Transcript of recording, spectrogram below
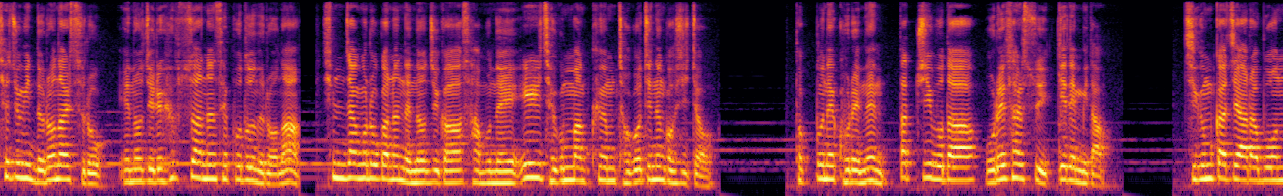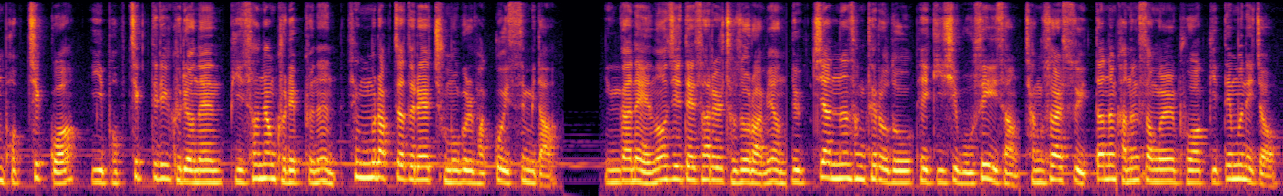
체중이 늘어날수록 에너지를 흡수하는 세포도 늘어나 심장으로 가는 에너지가 4분의 1제곱만큼 적어지는 것이죠. 덕분에 고래는 따쥐보다 오래 살 수 있게 됩니다. 지금까지 알아본 법칙과 이 법칙들이 그려낸 비선형 그래프는 생물학자들의 주목을 받고 있습니다. 인간의 에너지 대사를 조절하면 늙지 않는 상태로도 125세 이상 장수할 수 있다는 가능성을 보았기 때문이죠.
